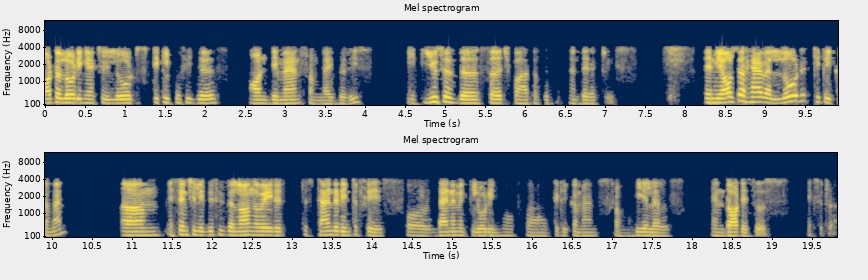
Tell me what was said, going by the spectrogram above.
auto loading actually loads Tcl procedures on demand from libraries. It uses the search path of the directories. Then we also have a load Tcl command. Um, essentially, this is the long-awaited standard interface for dynamic loading of uh, Tcl commands from DLLs and .sos, etc.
